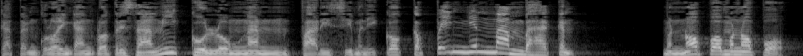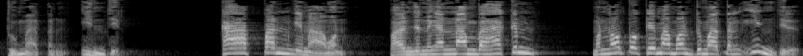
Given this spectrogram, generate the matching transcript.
Kateng kula ingkang kula tresnani golongan Farisi menika kepingin nambahaken menapa-menapa dumateng Injil. Kapan kemawon panjenengan nambahaken menapa kemawon dumateng Injil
